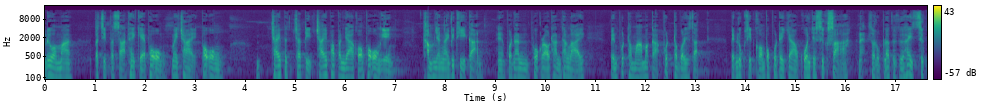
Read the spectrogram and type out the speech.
หรือว่ามาประสิทธิ์ประสาทให้แก่พระองค์ ไม่ใช่พระองค์ใช้สติใช้พระปัญญาของพระองค์เองทำยังไงวิธีการ เพราะนั้นพวกเราท่านทั้งหลาย เป็นพุทธมามกะพุทธบริษัท เป็นลูกศิษย์ของพระพุทธเจ้าควรจะศึกษานะสรุปแล้วก็คือให้ศึก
